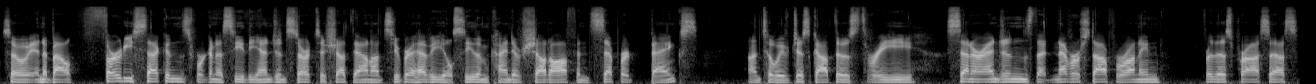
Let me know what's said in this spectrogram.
So in about 30 seconds, we're going to see the engine start to shut down on Super Heavy. You'll see them kind of shut off in separate banks until we've just got those three center engines that never stop running for this process,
